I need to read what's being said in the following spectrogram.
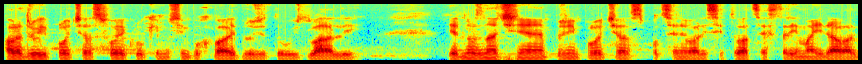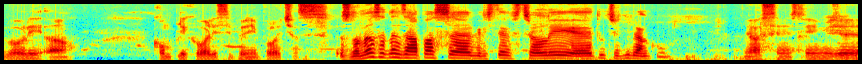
ale druhý poločas svoje kluky musím pochválit, protože to už zvládli jednoznačně. První poločas podceňovali situace, s kterými mají dávat góly a komplikovali si první poločas. Zlomil se ten zápas, eh, když jste vstřelili eh, tu třetí branku? Já si myslím, že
